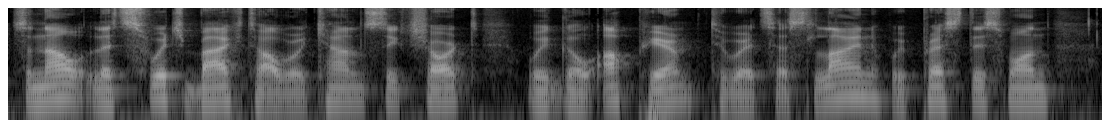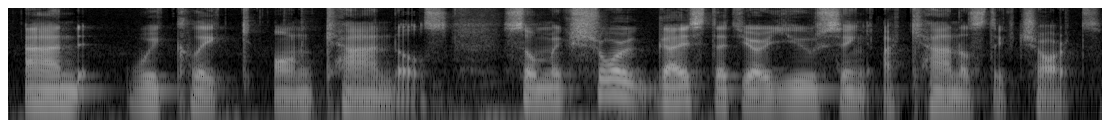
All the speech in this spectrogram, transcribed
So now let's switch back to our candlestick chart. We go up here to where it says line, we press this one and we click on candles. So make sure guys that you're using a candlestick chart.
